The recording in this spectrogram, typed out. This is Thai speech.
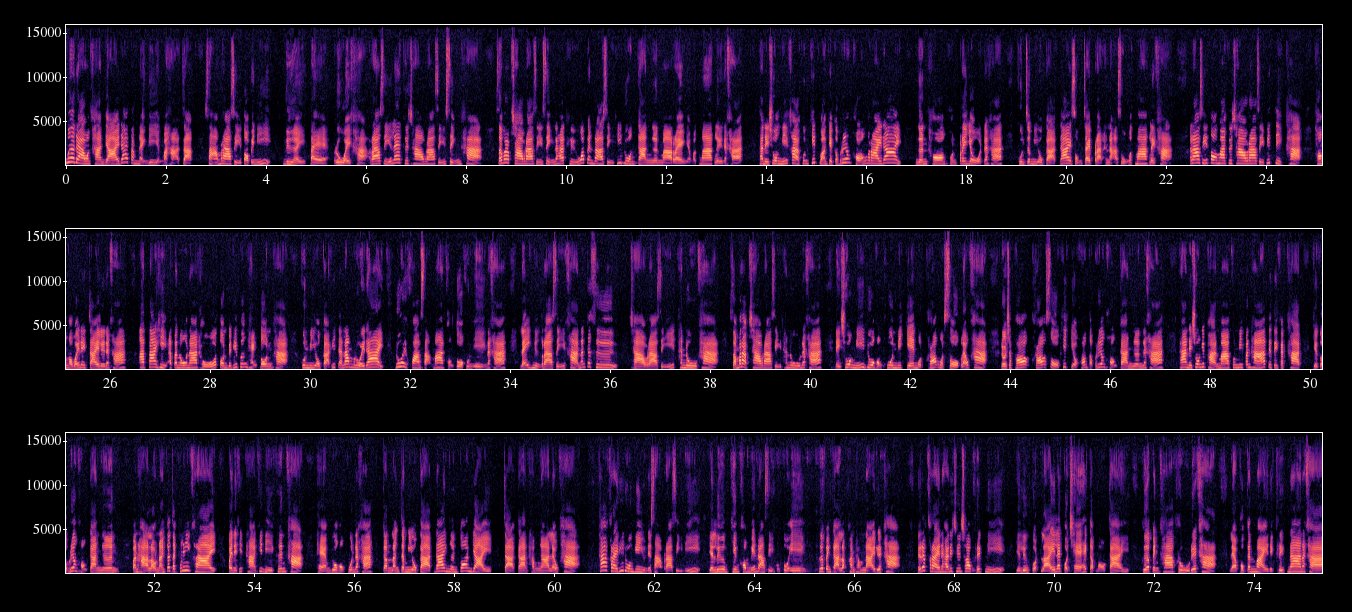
เมื่อดาวอังคารย้ายได้ตำแหน่งดีอย่างมหาจักรสามราศีต่อไปนี้ เหนื่อยแต่รวยค่ะ ราศีแรกคือชาวราศีสิงค์ค่ะสำหรับชาวราศีสิงห์นะคะ ถือว่าเป็นราศีที่ดวงการเงินมาแรงอย่างมากๆเลยนะคะ ถ้าในช่วงนี้ค่ะ คุณคิดหวังเกี่ยวกับเรื่องของรายได้ เงินทองผลประโยชน์นะคะ คุณจะมีโอกาสได้สมใจปรารถนาสูงมากๆเลยค่ะ ราศีต่อมาคือชาวราศีพิจิกค่ะ ท่องเอาไว้ในใจเลยนะคะอัตตาหิอัตโนนาโถตนเป็นที่พึ่งแห่งตนค่ะ คุณมีโอกาสที่จะร่ำรวยได้ด้วยความสามารถของตัวคุณเองนะคะ และอีกหนึ่งราศีค่ะ นั่นก็คือ ชาวราศีธนูค่ะสำหรับชาวราศีธนูนะคะ ในช่วงนี้ดวงของคุณมีเกณฑ์หมดเคราะห์หมดโศกแล้วค่ะ โดยเฉพาะเคราะห์โศกที่เกี่ยวข้องกับเรื่องของการเงินนะคะ ถ้าในช่วงที่ผ่านมาคุณมีปัญหาติดติดขัดขัดเกี่ยวกับเรื่องของการเงิน ปัญหาเหล่านั้นก็จะคลี่คลายไปในทิศทางที่ดีขึ้นค่ะ แถมดวงของคุณนะคะกำลังจะมีโอกาสได้เงินก้อนใหญ่ จากการทำงานแล้วค่ะ ถ้าใครที่ดวงดีอยู่ใน 3 ราศีนี้ อย่าลืมพิมพ์คอมเมนต์ราศีของตัวเอง เพื่อเป็นการรับคำทำนายด้วยค่ะ และถ้าใครนะคะที่ชื่นชอบคลิปนี้ อย่าลืมกดไลค์และกดแชร์ให้กับหมอไก่ เพื่อเป็นค่าครูด้วยค่ะ แล้วพบกันใหม่ในคลิปหน้านะคะ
